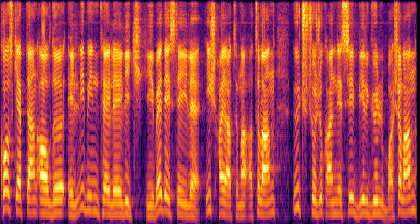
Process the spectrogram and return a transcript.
COSGAP'ten aldığı 50 bin TL'lik hibe desteğiyle iş hayatına atılan 3 çocuk annesi Birgül Başalan,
